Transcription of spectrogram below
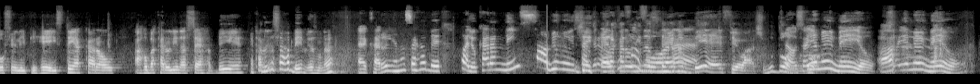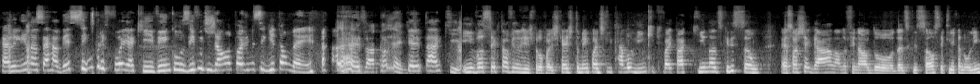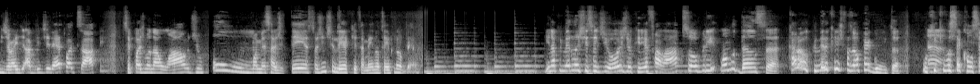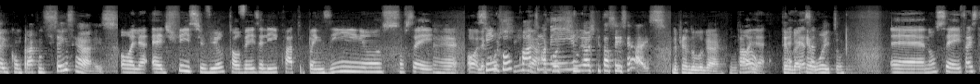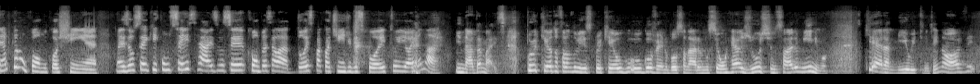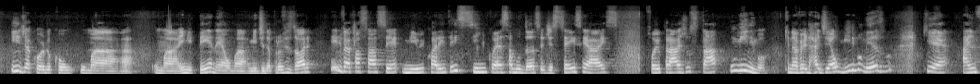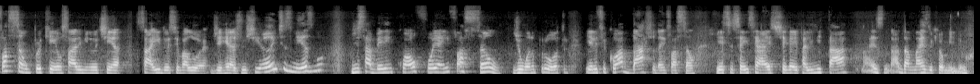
Tem a Carol arroba Carolina Serra B. É Carolina Serra B mesmo, né? É Carolina Serra B. Olha, o cara nem sabe o meu Instagram. Gente, era Carolina favor, Serra né? BF, eu acho. Mudou. Não, mudou. isso aí é meu e-mail. Ah. Isso aí é meu e-mail. Carolina Serra B sempre foi aqui, viu? Inclusive o Djalma pode me seguir também, É, exatamente. que ele tá aqui. E você que está ouvindo a gente pelo podcast também pode clicar no link que vai estar aqui na descrição. É só chegar lá no final do- da descrição, você clica no link, já vai abrir direto o WhatsApp. Você pode mandar um áudio, ou uma mensagem de texto, a gente lê aqui também, não tem problema. E na primeira notícia de hoje eu queria falar sobre uma mudança. Carol, primeiro eu queria te fazer uma pergunta. O que, Ah. que você consegue comprar com seis reais? Olha, é difícil, viu? Talvez ali quatro pãezinhos, não sei. É, olha, Cinco, coxinha, quatro e a meio. coxinha eu acho que tá seis reais, dependendo do lugar. Não tá Olha, não? Tem lugar que é essa- oito. É, não sei. Faz tempo que eu não como coxinha. Mas eu sei que com seis reais você compra, sei lá, dois pacotinhos de biscoito e olha lá. e nada mais. Por que eu tô falando isso? Porque o, o governo Bolsonaro anunciou um reajuste do salário mínimo, que era 1.039, e de acordo com uma, uma MP, né, uma medida provisória, ele vai passar a ser 1.045. Essa mudança de R$ reais foi para ajustar o mínimo, que na verdade é o mínimo mesmo, que é a inflação, porque o salário mínimo tinha saído esse valor de reajuste antes mesmo de saberem qual foi a inflação de um ano para o outro, e ele ficou abaixo da inflação. E esses seis reais chega aí para limitar, mas nada mais do que o mínimo.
